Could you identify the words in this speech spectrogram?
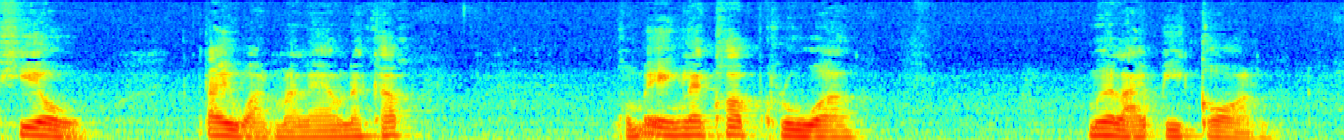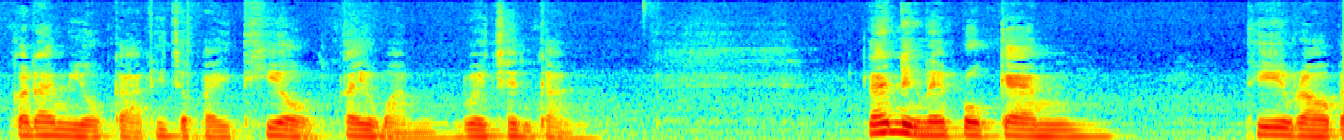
เที่ยวไต้หวันมาแล้วนะครับ ผมเองและครอบครัว เมื่อหลายปีก่อน ก็ได้มีโอกาสที่จะไปเที่ยวไต้หวันด้วยเช่นกัน และหนึ่งในโปรแกรมที่เราไป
